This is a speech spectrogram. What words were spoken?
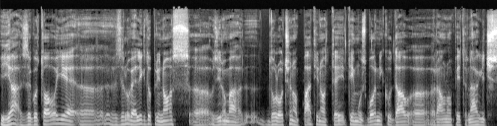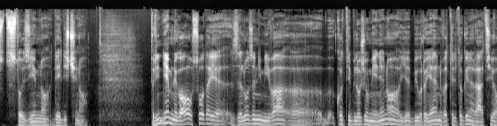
Ja, zagotovo je uh, zelo velik doprinos uh, oziroma določeno patino te, temu zborniku dal uh, ravno Petr Naglič s to izjemno dediščino. Pri njem njegova usoda je zelo zanimiva. Uh, kot je bilo že omenjeno, je bil rojen v tretjo generacijo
